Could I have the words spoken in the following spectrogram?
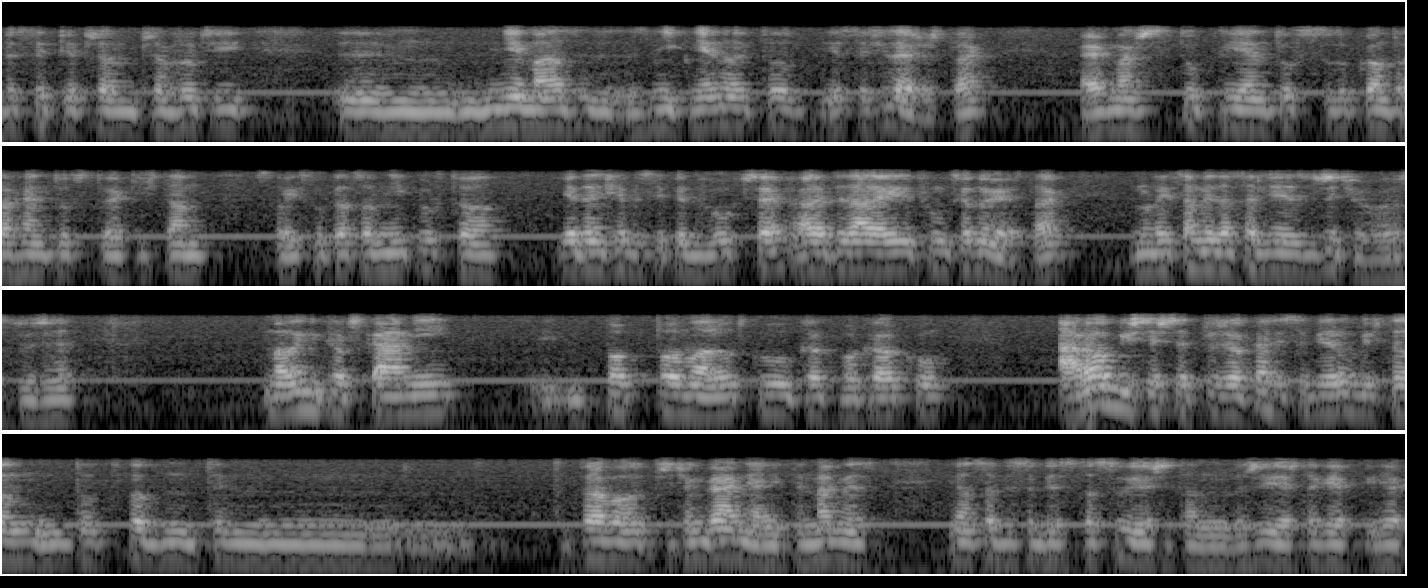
wysypie, prze, przewróci, nie ma, zniknie, no i to jesteś leżysz, tak? A jak masz 100 klientów, 100 kontrahentów, 100 jakichś tam swoich współpracowników, to jeden się wysypie, dwóch, trzech, ale ty dalej funkcjonujesz, tak? No tej samej zasadzie jest w życiu po prostu, że małymi kroczkami, po, po malutku, krok po kroku, a robisz jeszcze przy okazji sobie robisz tą, to prawo przyciągania i ten magnes i on sobie sobie stosujesz i tam żyjesz tak jak, jak,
